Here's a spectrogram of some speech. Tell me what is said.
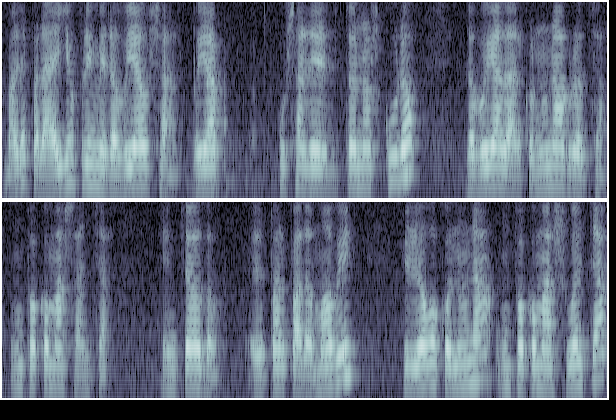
¿Vale? Para ello primero voy a usar, voy a usar el tono oscuro, lo voy a dar con una brocha un poco más ancha en todo el párpado móvil y luego con una un poco más suelta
